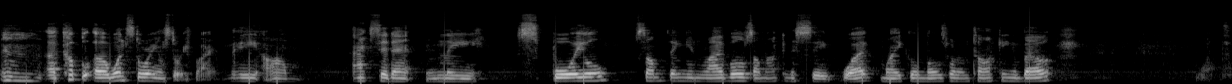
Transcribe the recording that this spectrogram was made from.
a couple uh, one story on Storyfire. They um accidentally spoil something in Rivals. I'm not gonna say what. Michael knows what I'm talking about. What?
